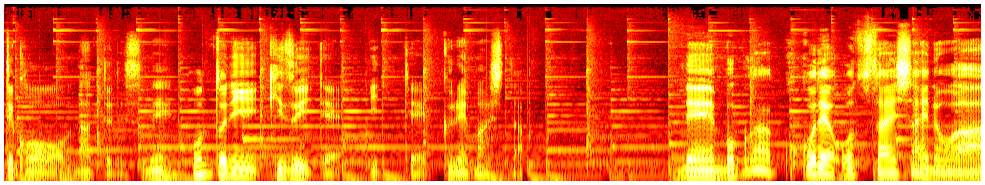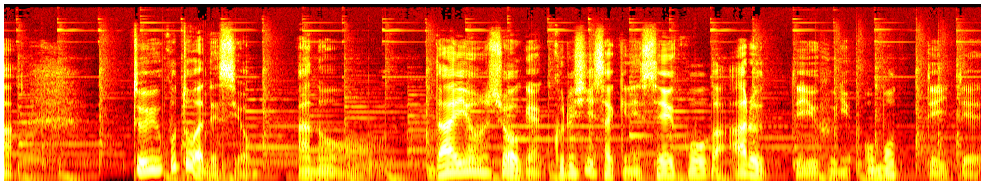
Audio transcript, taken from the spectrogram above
てこうなってですね、本当に気づいていってくれました。で、僕がここでお伝えしたいのは、ということはですよ、あの、第4証言、苦しい先に成功があるっていうふうに思っていて、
